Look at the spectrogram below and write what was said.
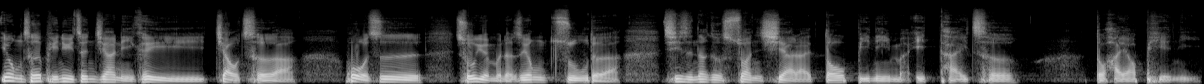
用车频率增加，你可以叫车啊，或者是出远门的是用租的啊。其实那个算下来都比你买一台车都还要便宜，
